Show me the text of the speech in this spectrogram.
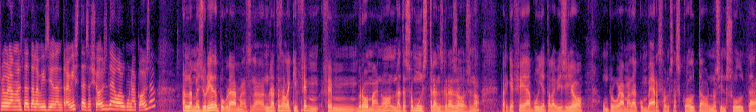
programes de televisió d'entrevistes. Això es deu a alguna cosa? En la majoria de programes, nosaltres a l'equip fem, fem broma, no? Nosaltres som uns transgressors, no? Perquè fer avui a televisió un programa de conversa on s'escolta, on no s'insulta,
